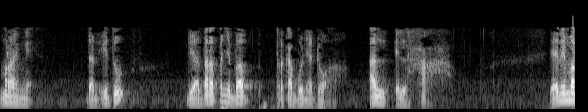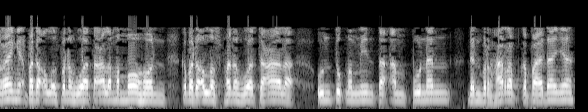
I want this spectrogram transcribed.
merengek. Dan itu di antara penyebab terkabulnya doa. Al-ilhah. Ya ini merengek pada Allah Subhanahu wa taala memohon kepada Allah Subhanahu wa taala untuk meminta ampunan dan berharap kepadanya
